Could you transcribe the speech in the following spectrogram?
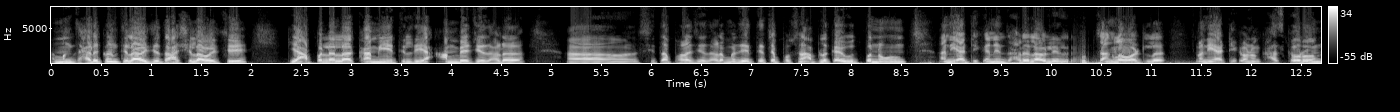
मग झाडं कोणती लावायचे? तर अशी लावायचे की आपल्याला कामी येतील ते आंब्याचे झाडं सीताफळाचे झाडं. म्हणजे त्याच्यापासून आपलं काही उत्पन्न होऊन आणि या ठिकाणी झाडं लावलेलं खूप चांगलं वाटलं. आणि या ठिकाणून खास करून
